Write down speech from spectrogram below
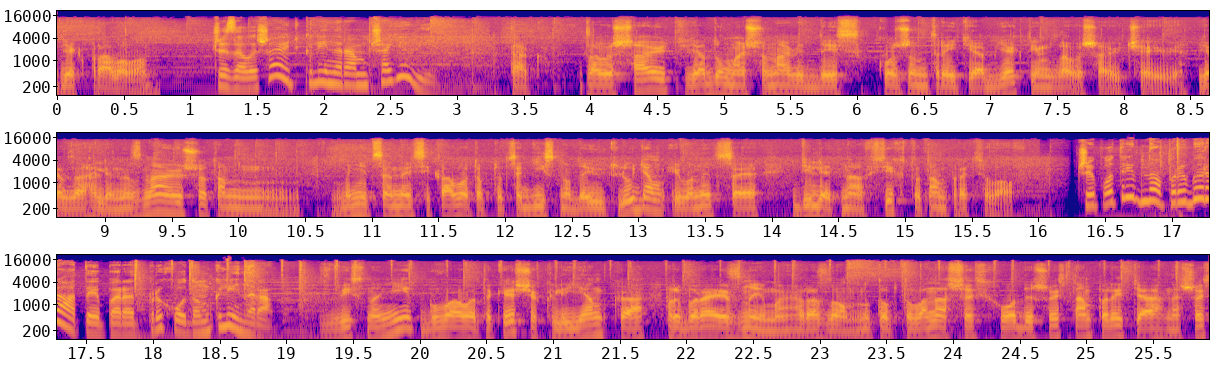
як правило. Чи залишають клінерам чайові? Так, залишають. Я думаю, що навіть десь кожен третій об'єкт їм залишають чайові. Я взагалі не знаю, що там. Мені це не цікаво, тобто це дійсно дають людям, і вони це ділять на всіх, хто там працював. Чи потрібно прибирати перед приходом клінера? Звісно, ні. Бувало таке, що клієнтка прибирає з ними разом. Ну тобто вона щось ходить, щось там перетягне, щось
